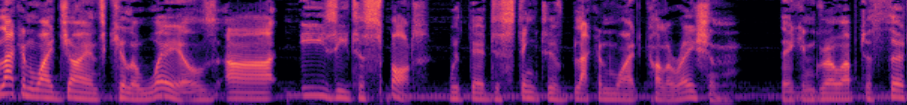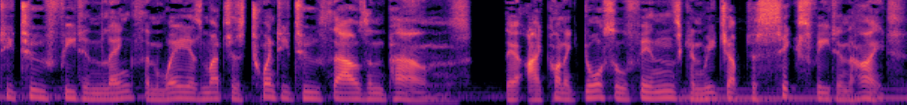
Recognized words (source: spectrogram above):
Black and white giants killer whales are easy to spot with their distinctive black and white coloration. They can grow up to 32 feet in length and weigh as much as 22,000 pounds. Their iconic dorsal fins can reach up to 6 feet in height.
